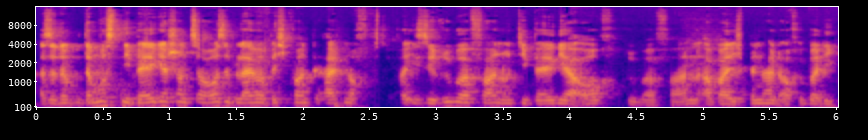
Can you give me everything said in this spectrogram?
also da, da, mussten die Belgier schon zu Hause bleiben, aber ich konnte halt noch super easy rüberfahren und die Belgier auch rüberfahren. Aber ich bin halt auch über die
